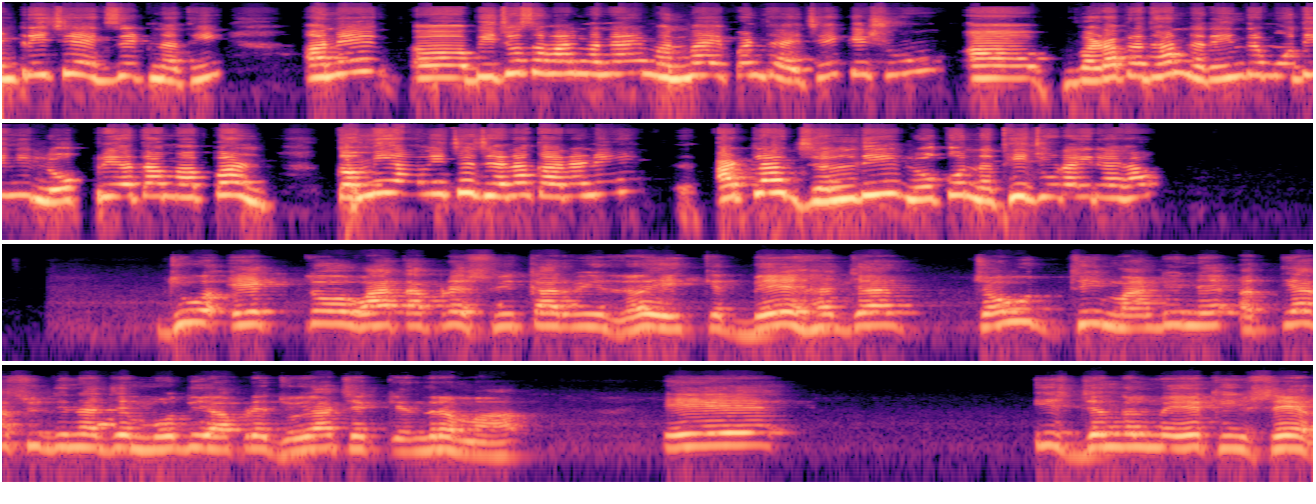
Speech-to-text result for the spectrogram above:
એન્ટ્રી છે એક્ઝિટ નથી. અને બીજો સવાલ મને મનમાં એ પણ થાય છે કે શું વડાપ્રધાન નરેન્દ્ર મોદીની લોકપ્રિયતામાં પણ કમી આવી છે જેના કારણે આટલા જલ્દી લોકો નથી જોડાઈ રહ્યા? જુઓ, એક તો વાત આપણે સ્વીકારવી રહી કે બે હજાર ચૌદથી માંડીને અત્યાર સુધીના જે મોદી આપણે જોયા છે કેન્દ્રમાં, એ ઈસ જંગલ મેં એક હી શેર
